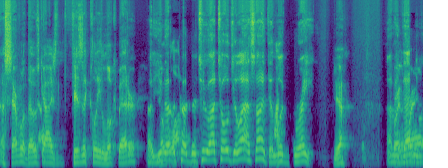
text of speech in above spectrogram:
uh, several of those guys physically look better. Uh, you no know the, the, two I told you last night that look great. Yeah, I mean Braylon that Brown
